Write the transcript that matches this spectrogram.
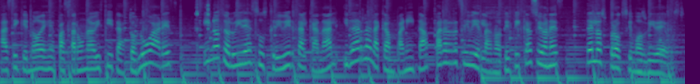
Así que no dejes pasar una visita a estos lugares y no te olvides suscribirte al canal y darle a la campanita para recibir las notificaciones de los próximos videos.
